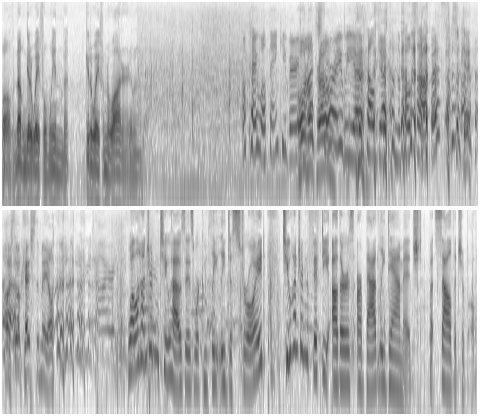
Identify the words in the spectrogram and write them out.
well, nothing get away from wind, but get away from the water. You know. Okay, well, thank you very Oh, no much. problem. Sorry we uh, held you up from the post office. It's okay. I'll still catch the mail. While 102 houses were completely destroyed, 250 others are badly damaged but salvageable.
